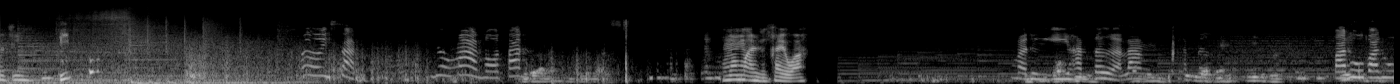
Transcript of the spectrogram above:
เออจริงเออไอสัตว์เรื่องมากนอตันมันหมายถึงใครวะมาถึงอีฮันเตอร์อะร่างปลาทูปลาทู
